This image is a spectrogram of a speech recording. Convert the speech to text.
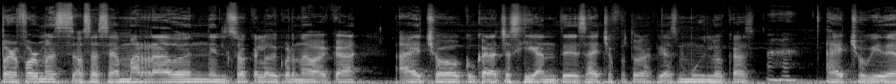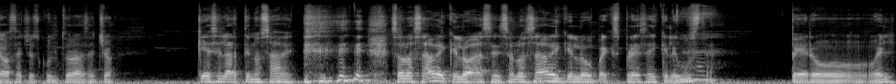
performance, o sea, se ha amarrado en el zócalo de Cuernavaca, ha hecho cucarachas gigantes, ha hecho fotografías muy locas, Ajá. ha hecho videos, ha hecho esculturas, ha hecho... ¿Qué es el arte? No sabe. solo sabe que lo hace, solo sabe que lo expresa y que le gusta. Ajá. Pero él.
